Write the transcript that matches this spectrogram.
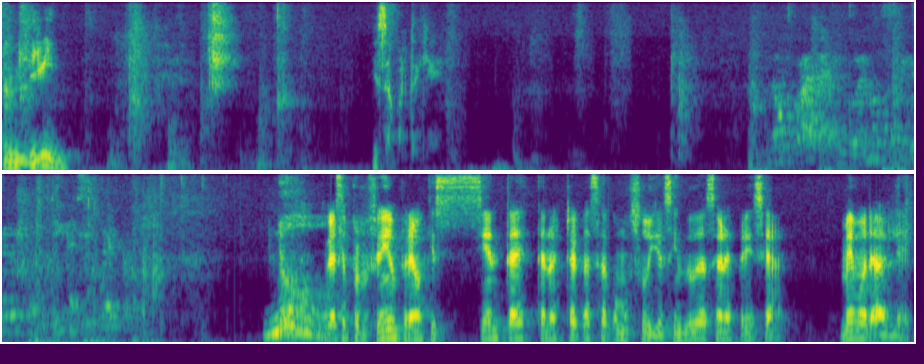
Un living. ¿Y esa parte qué? Gracias por preferir. Esperemos que sienta esta nuestra casa como suya. Sin duda sea una experiencia memorable.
